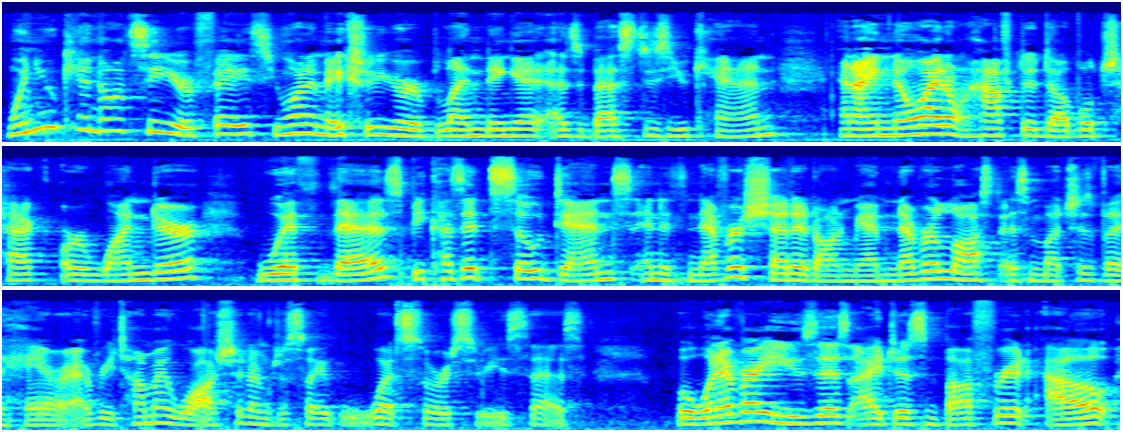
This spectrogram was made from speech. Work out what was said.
when you cannot see your face, you want to make sure you're blending it as best as you can. And I know I don't have to double check or wonder with this because it's so dense and it's never shedded on me. I've never lost as much of a hair. Every time I wash it, I'm just like, what sorcery is this? But whenever I use this, I just buffer it out.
